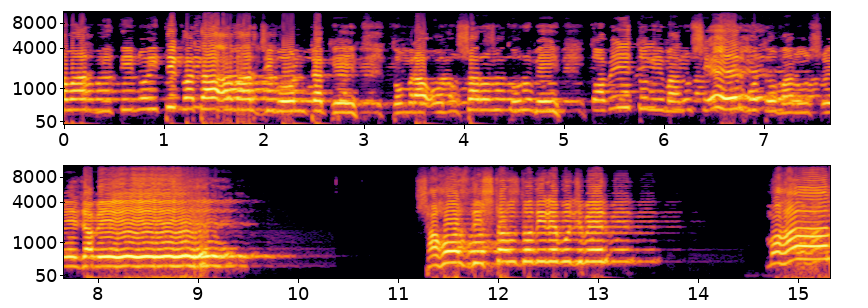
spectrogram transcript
আমার নীতি নৈতিকতা, আমার জীবনটাকে তোমরা অনুসরণ করবে, তবেই তুমি মানুষের মতো মানুষ হয়ে যাবে। সাহস, দৃষ্টান্ত দিলে বুঝবেন মহান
